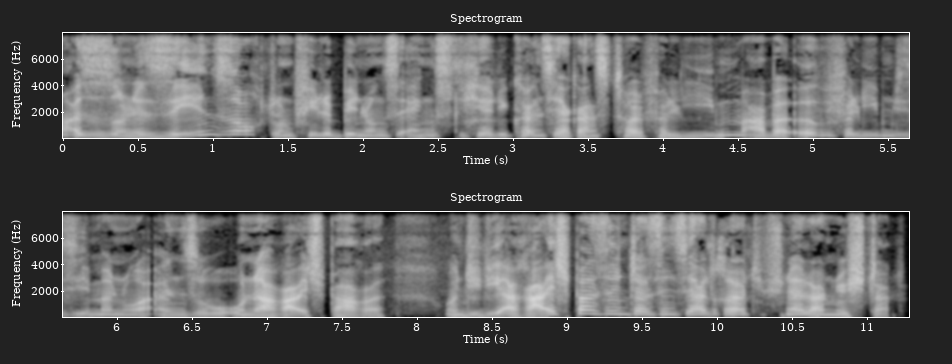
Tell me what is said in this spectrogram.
also so eine Sehnsucht und viele Bindungsängstliche, die können sich ja ganz toll verlieben, aber irgendwie verlieben die sich immer nur an so Unerreichbare. Und die, die erreichbar sind, da sind sie halt relativ schnell ernüchtert.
